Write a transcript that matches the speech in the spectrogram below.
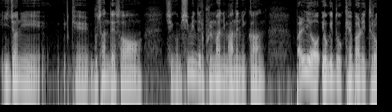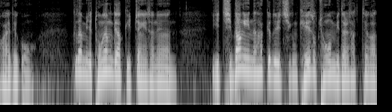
이전이 이렇게 무산돼서 지금 시민들이 불만이 많으니까 빨리 어- 여기도 개발이 들어가야 되고 그다음에 이제 동양대학교 입장에서는 이게 지방에 있는 학교들이 지금 계속 정원 미달 사태가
